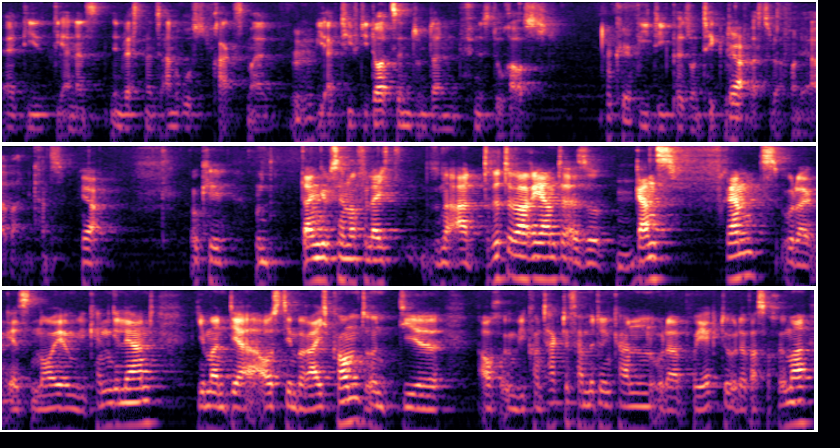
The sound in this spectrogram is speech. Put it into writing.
äh, die, die anderen Investments anrufst, fragst mal, Mhm. wie aktiv die dort sind und dann findest du raus, Okay. wie die Person tickt Ja. und was du davon der erwarten kannst. Ja, okay. Und dann gibt es ja noch vielleicht so eine Art dritte Variante, also Mhm. ganz fremd oder jetzt neu irgendwie kennengelernt. Jemand, der aus dem Bereich kommt und dir auch irgendwie Kontakte vermitteln kann oder Projekte oder was auch immer.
